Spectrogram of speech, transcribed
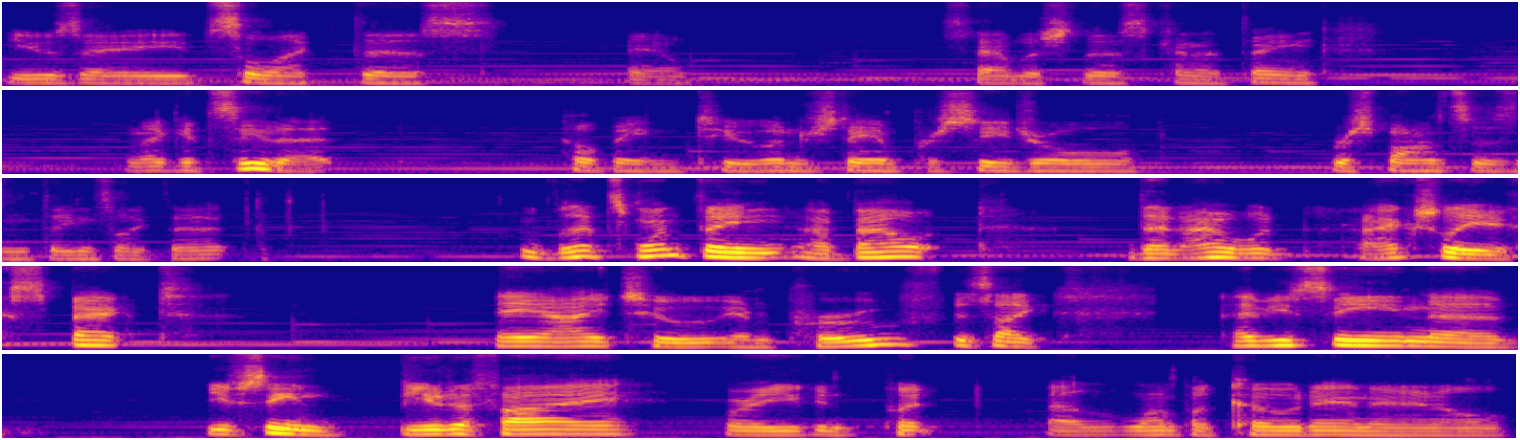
use a select this, you know, establish this kind of thing. And I could see that helping to understand procedural responses and things like that. That's one thing about that I would actually expect AI to improve. It's like, have you seen uh, you've seen Beautify where you can put a lump of code in and it'll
